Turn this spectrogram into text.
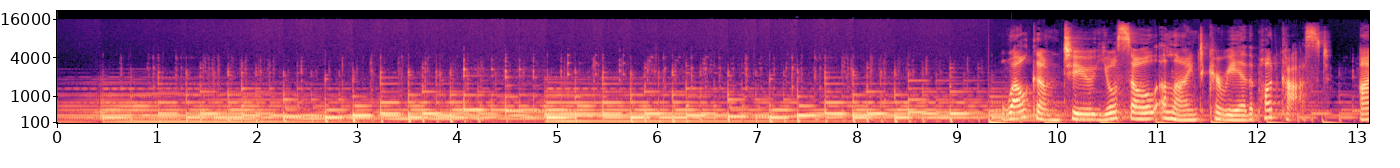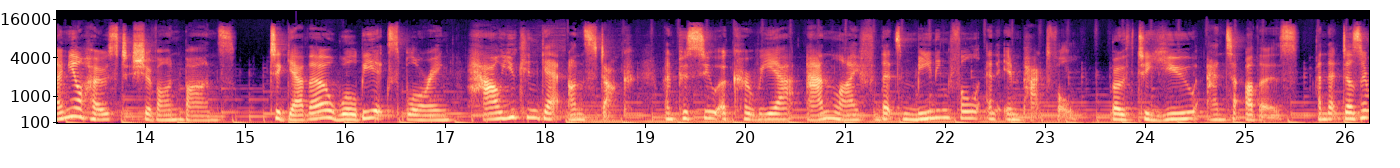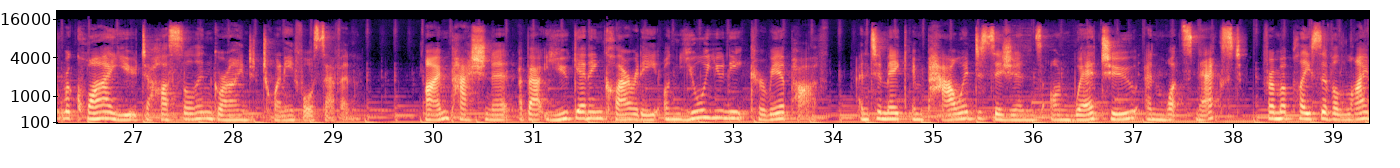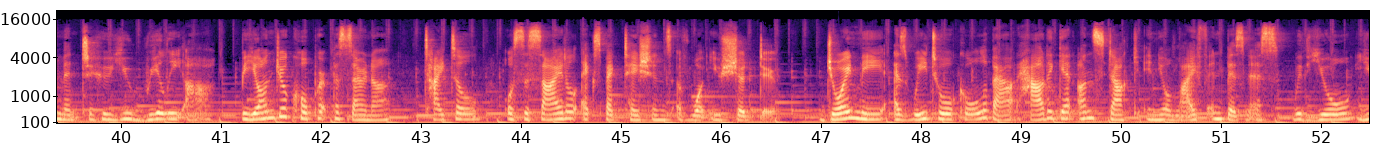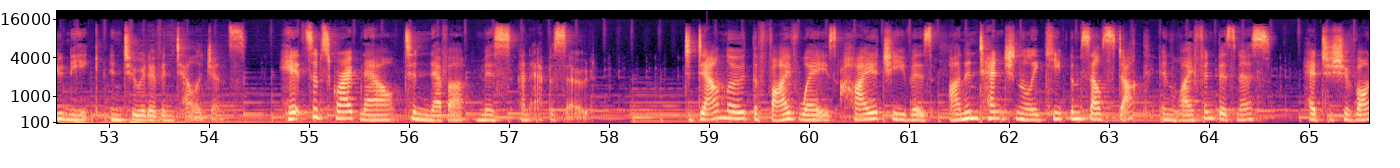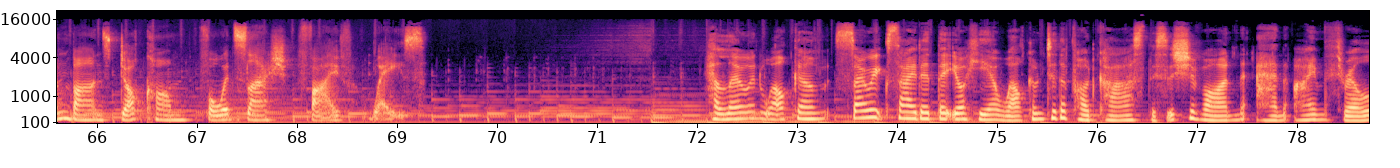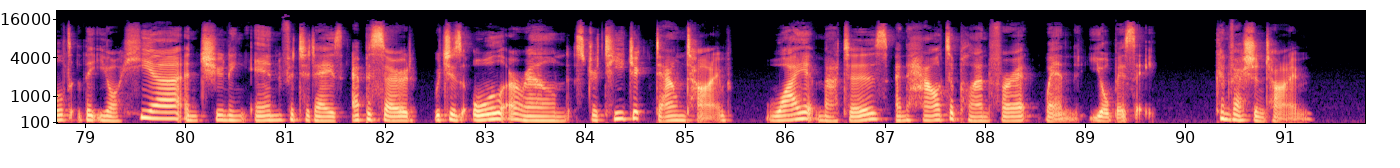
Welcome to Your Soul Aligned Career, the podcast. I'm your host, Siobhan Barnes. Together, we'll be exploring how you can get unstuck and pursue a career and life that's meaningful and impactful, both to you and to others, and that doesn't require you to hustle and grind 24 7. I'm passionate about you getting clarity on your unique career path and to make empowered decisions on where to and what's next from a place of alignment to who you really are, beyond your corporate persona, title, or societal expectations of what you should do. Join me as we talk all about how to get unstuck in your life and business with your unique intuitive intelligence. Hit subscribe now to never miss an episode. To download the five ways high achievers unintentionally keep themselves stuck in life and business, head to siobhanbarnes.com forward slash five ways. Hello and welcome. So excited that you're here. Welcome to the podcast. This is Siobhan, and I'm thrilled that you're here and tuning in for today's episode, which is all around strategic downtime, why it matters, and how to plan for it when you're busy. Confession time.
